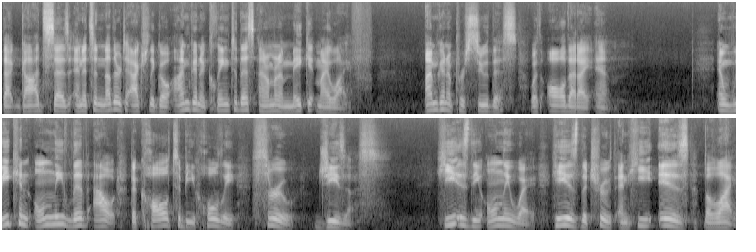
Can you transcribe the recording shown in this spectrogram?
that God says, and it's another to actually go, I'm going to cling to this and I'm going to make it my life. I'm going to pursue this with all that I am. And we can only live out the call to be holy through Jesus. He is the only way, He is the truth, and He is the life.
